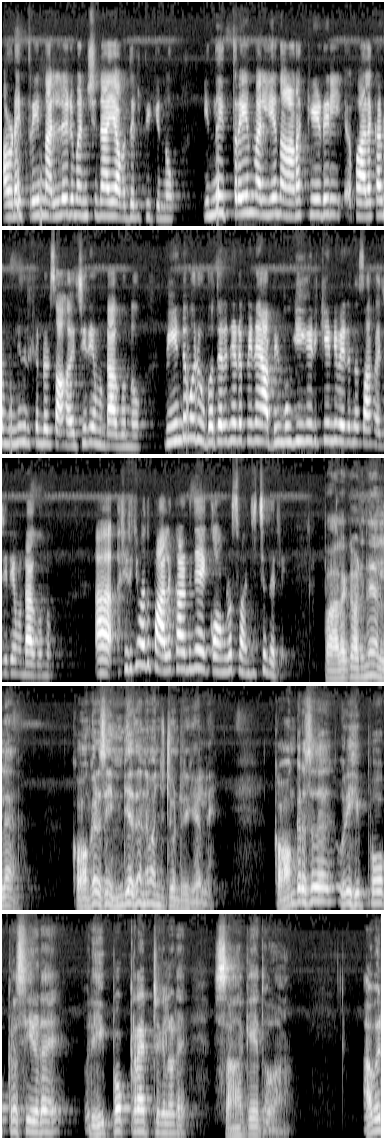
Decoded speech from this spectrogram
അവിടെ ഇത്രയും നല്ലൊരു മനുഷ്യനായി അവതരിപ്പിക്കുന്നു. ഇന്ന് ഇത്രയും വലിയ നാണക്കേടിൽ പാലക്കാട് മുങ്ങി നിൽക്കേണ്ട ഒരു സാഹചര്യം ഉണ്ടാകുന്നു. വീണ്ടും ഒരു ഉപതെരഞ്ഞെടുപ്പിനെ അഭിമുഖീകരിക്കേണ്ടി വരുന്ന സാഹചര്യം ഉണ്ടാകുന്നു. ശരിക്കും അത് പാലക്കാടിനെ കോൺഗ്രസ് വഞ്ചിച്ചതല്ലേ? പാലക്കാടിനെ അല്ല. കോൺഗ്രസ് ഇന്ത്യ തന്നെ വഞ്ചിച്ചുകൊണ്ടിരിക്കുകയല്ലേ? കോൺഗ്രസ് ഒരു ഹിപ്പോക്രസിയുടെ ഒരു ഹിപ്പോക്രാറ്റുകളുടെ സാകേതമാണ് അവർ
